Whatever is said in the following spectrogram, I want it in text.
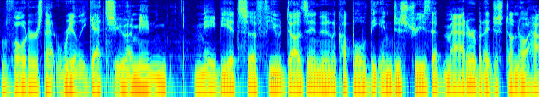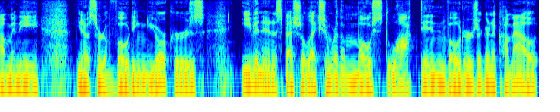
voters that really gets you. I mean, maybe it's a few dozen in a couple of the industries that matter, but I just don't know how many, you know, sort of voting New Yorkers, even in a special election where the most locked in voters are going to come out,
